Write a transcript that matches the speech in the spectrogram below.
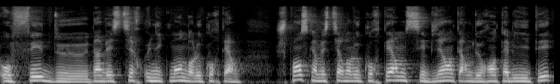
au fait d'investir uniquement dans le court terme. Je pense qu'investir dans le court terme, c'est bien en termes de rentabilité,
